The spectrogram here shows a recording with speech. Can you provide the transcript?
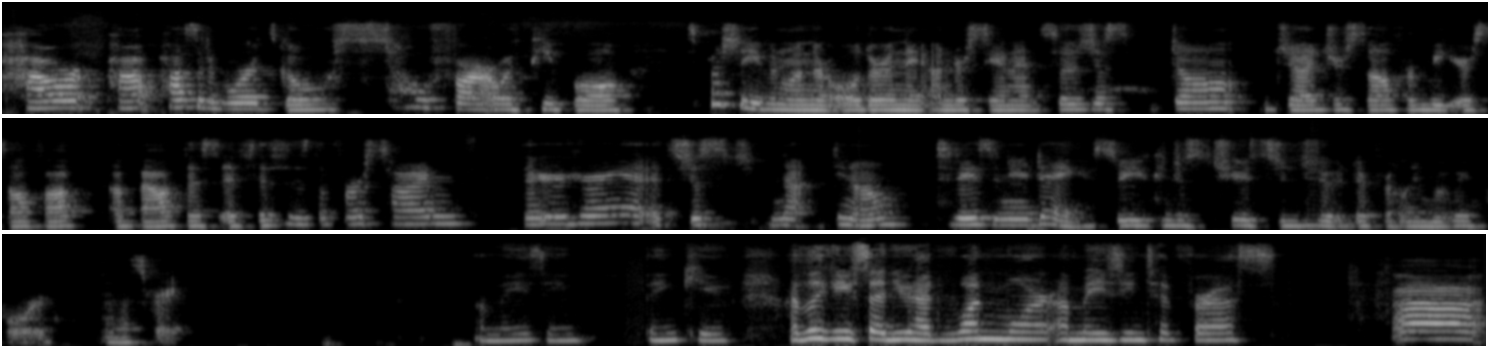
Power, positive words go so far with people especially even when they're older and they understand it. So just don't judge yourself or beat yourself up about this. If this is the first time that you're hearing it, it's just not, you know, today's a new day. So you can just choose to do it differently moving forward. And that's great. Amazing. Thank you. I believe you said you had one more amazing tip for us. Uh,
